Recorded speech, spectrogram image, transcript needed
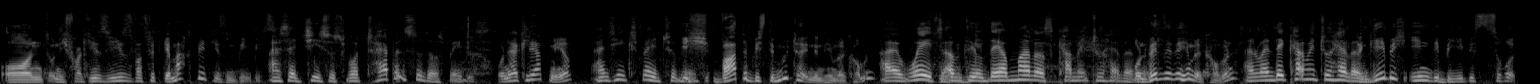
Und, und ich frage Jesus, Jesus, was wird gemacht mit diesen Babys? I said, Jesus, what happens to those babies? Und er erklärt mir, And he explained to me, ich warte, bis die Mütter in den Himmel kommen. I wait until their mothers come into heaven. Und wenn sie in den Himmel kommen, And when they come into dann heaven, gebe ich ihnen die Babys zurück.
